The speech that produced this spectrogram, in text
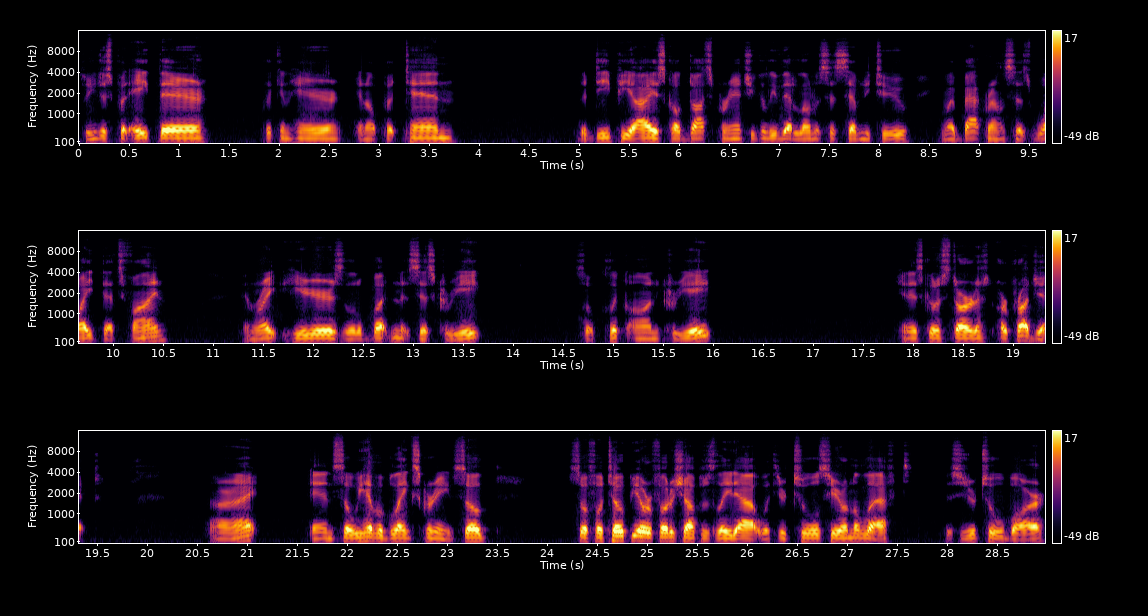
So you just put 8 there, click in here, and I'll put 10. The DPI is called dots per inch. You can leave that alone. It says 72. My background says white. That's fine. And right here is a little button that says create. So click on create. And it's going to start our project. Alright. And so we have a blank screen. So so Photopea or Photoshop is laid out with your tools here on the left. This is your toolbar.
